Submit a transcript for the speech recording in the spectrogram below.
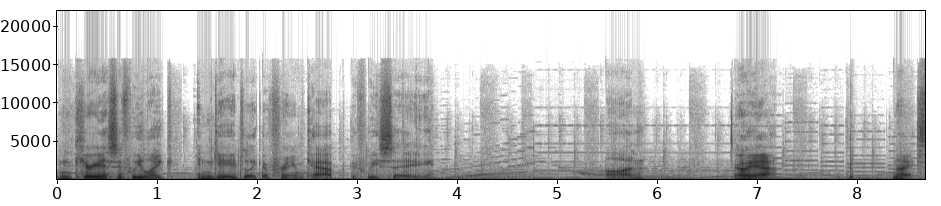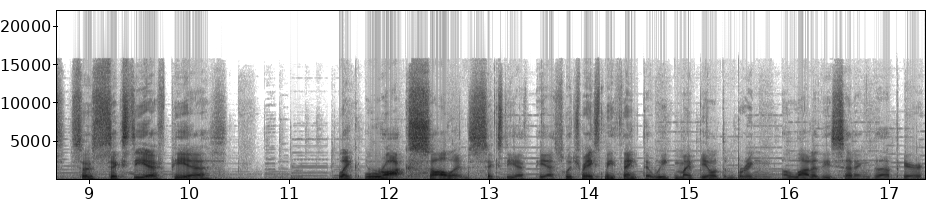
I'm curious if we like engage like a frame cap if we say on. Oh yeah. Nice. So 60 FPS like rock solid 60 FPS, which makes me think that we might be able to bring a lot of these settings up here.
